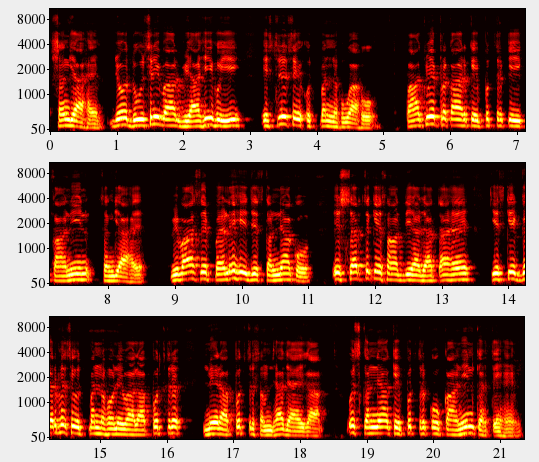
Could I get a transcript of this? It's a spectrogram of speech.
संज्ञा है, जो दूसरी बार ब्याही हुई स्त्री से उत्पन्न हुआ हो। पाँचवें प्रकार के पुत्र की कानीन संज्ञा है। विवाह से पहले ही जिस कन्या को इस शर्त के साथ दिया जाता है कि इसके गर्भ से उत्पन्न होने वाला पुत्र मेरा पुत्र समझा जाएगा। उस कन्या के पुत्र को कानीन कहते हैं।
